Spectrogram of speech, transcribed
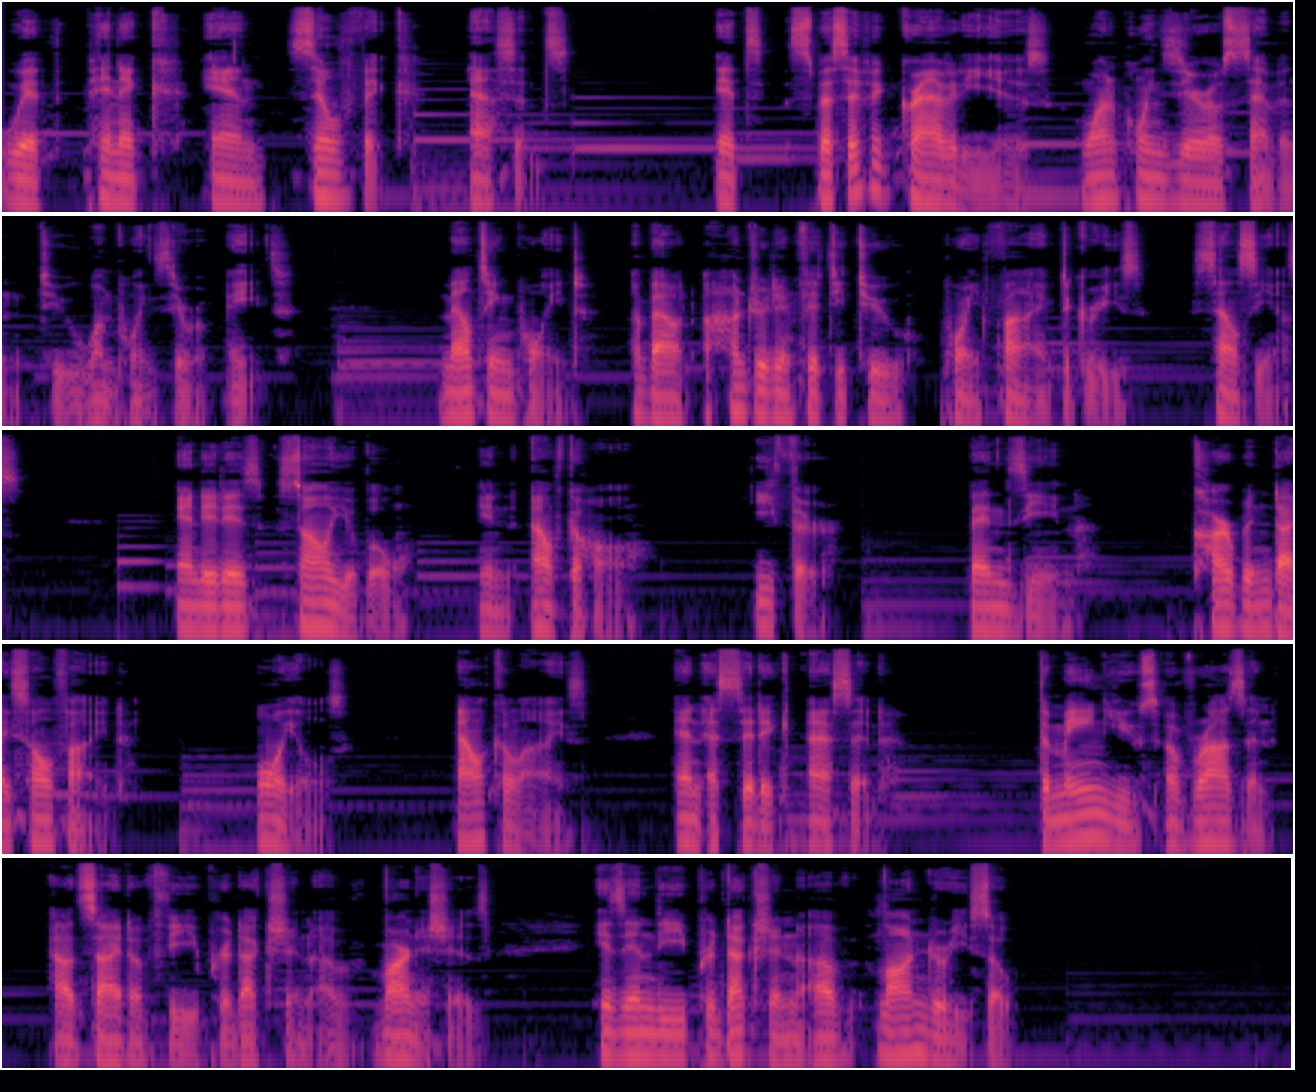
with pinic and sylvic acids. Its specific gravity is 1.07 to 1.08. Melting point about 152.5 degrees Celsius. And it is soluble in alcohol, ether, benzene, carbon disulfide, oils, alkalis, and acetic acid. The main use of rosin outside of the production of varnishes is in the production of laundry soap.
